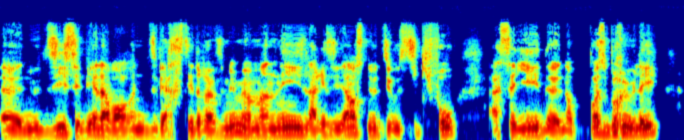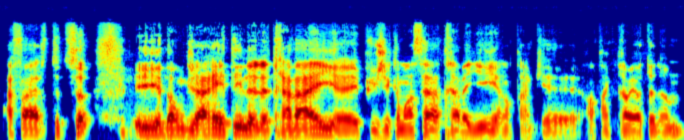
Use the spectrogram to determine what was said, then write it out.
nous dit c'est bien d'avoir une diversité de revenus, mais à un moment donné, la résilience nous dit aussi qu'il faut essayer de ne pas se brûler à faire tout ça. Et donc, j'ai arrêté le, travail et puis j'ai commencé à travailler en tant que, en tant que travailleur autonome.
